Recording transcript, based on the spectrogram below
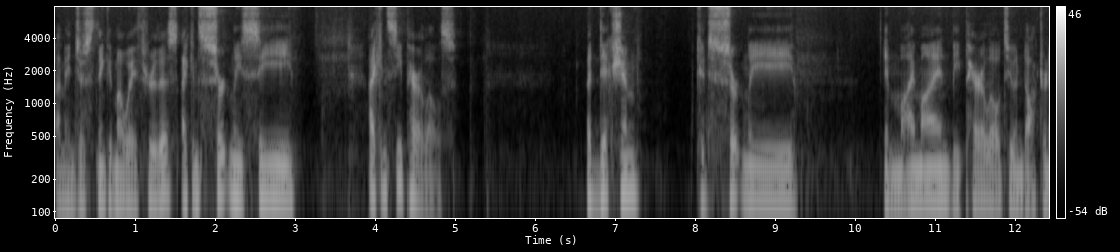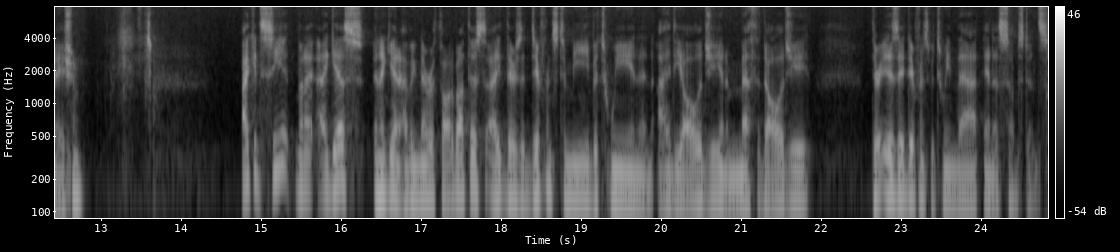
I mean, just thinking my way through this, I can certainly see, I can see parallels. Addiction could certainly, in my mind, be parallel to indoctrination. I could see it, but I, I guess, and again, having never thought about this, I, there's a difference to me between an ideology and a methodology. There is a difference between that and a substance.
